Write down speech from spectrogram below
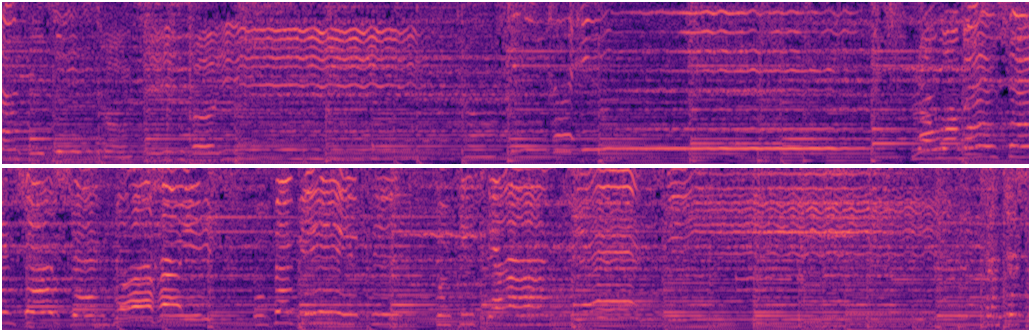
献上自己，同心合一。同心合一，让我们先求生活合一，不分彼此，同心向前行。向着世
